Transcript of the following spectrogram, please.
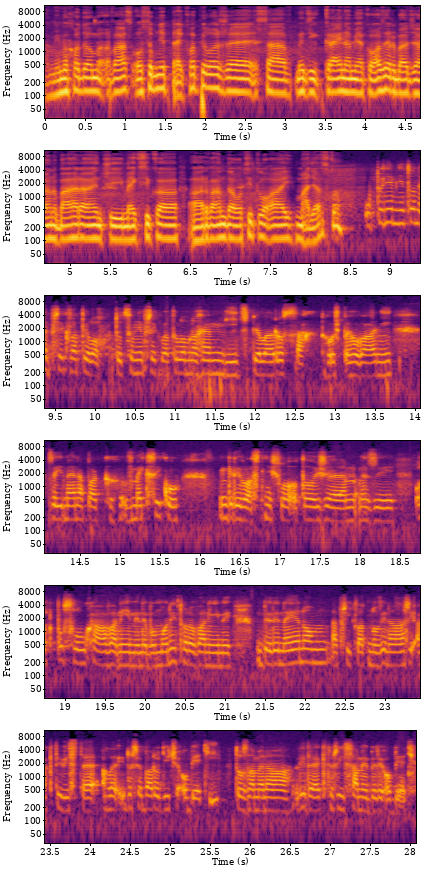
A mimochodom, vás osobně překvapilo, že se mezi krajinami jako Azerbajdžán, Bahrajn či Mexiko a Rwanda ocitlo aj Maďarsko? Úplně mě to nepřekvapilo. To, co mě překvapilo mnohem víc, byl rozsah toho špehování, zejména pak v Mexiku, kdy vlastně šlo o to, že mezi odposlouchávanými nebo monitorovanými byli nejenom například novináři, aktivisté, ale i třeba rodiče obětí. To znamená lidé, kteří sami byli oběť.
